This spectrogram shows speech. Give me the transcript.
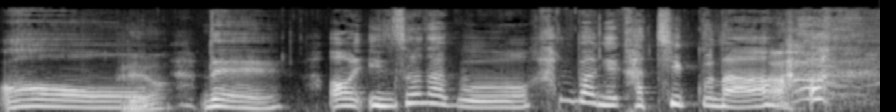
어. 그래요? 네. 어, 인선하고 한 방에 같이 있구나. 아.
